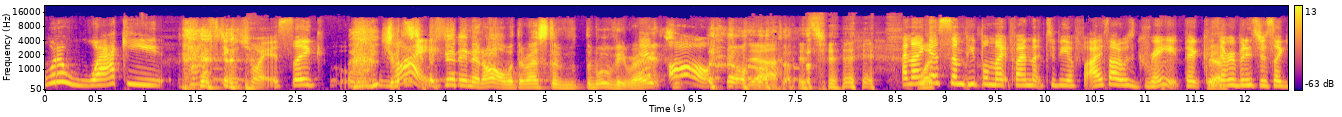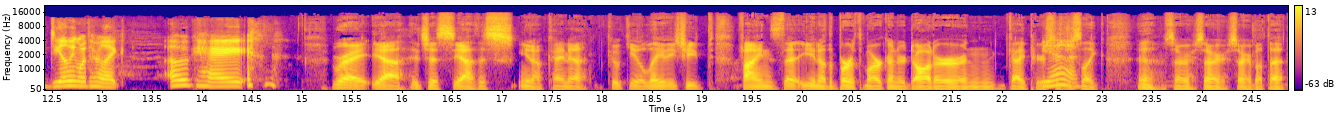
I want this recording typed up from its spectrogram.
what a wacky casting choice. Like she doesn't why? seem fit in at all with the rest of the movie, right? At all. yeah. It's And I What- guess some people might find that to be a. f- I thought it was great because Yeah. everybody's just like dealing with her, like, okay, right. Yeah. It's just yeah. This you know kind of kooky old lady. She finds that you know the birthmark on her daughter, and Guy Pearce Yeah. is just like, eh, sorry, sorry, sorry about that.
